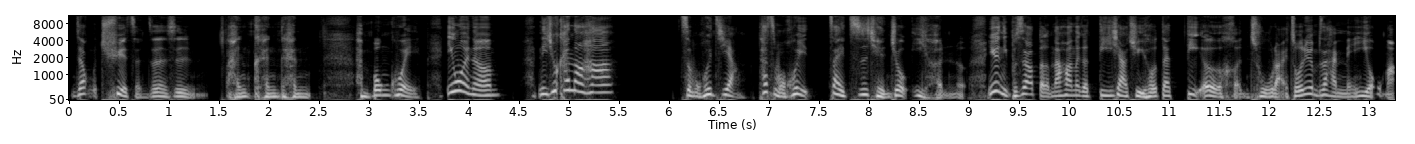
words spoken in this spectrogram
你知道确诊真的是很很很很崩溃，因为呢，你就看到他。怎么会这样？他怎么会在之前就一横了？因为你不是要等到他那个滴下去以后，再第二横出来？昨天不是还没有吗？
